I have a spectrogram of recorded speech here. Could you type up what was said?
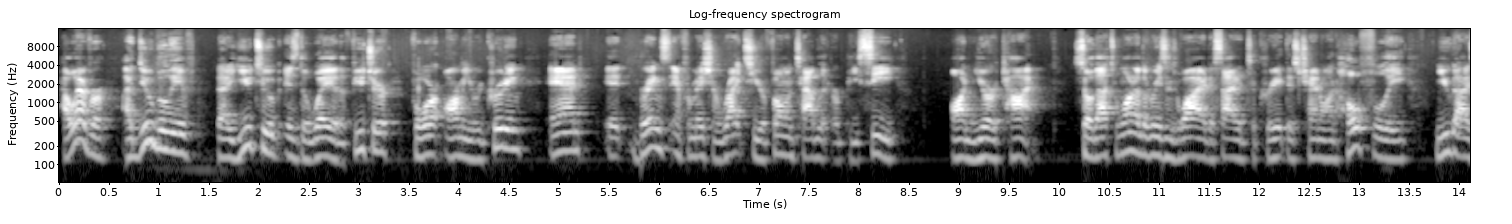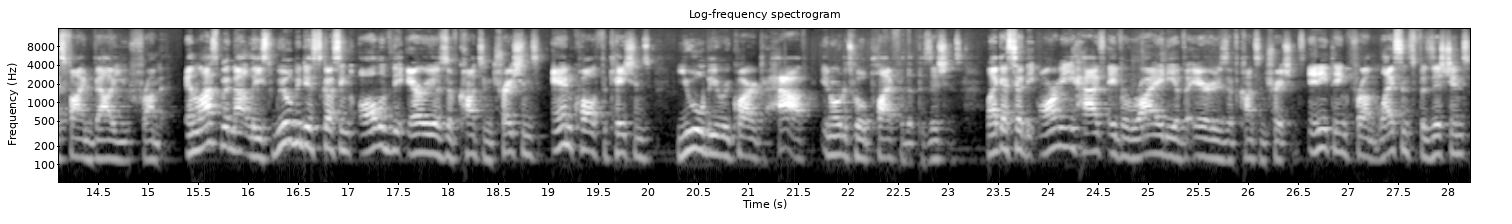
However, I do believe that YouTube is the way of the future for Army recruiting and it brings information right to your phone, tablet, or PC on your time. So that's one of the reasons why I decided to create this channel and hopefully you guys find value from it. And last but not least, we'll be discussing all of the areas of concentrations and qualifications you will be required to have in order to apply for the positions. Like I said, the Army has a variety of areas of concentrations, anything from licensed physicians,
